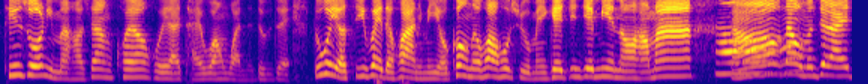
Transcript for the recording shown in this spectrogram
听说你们好像快要回来台湾玩了，对不对？如果有机会的话，你们有空的话，或许我们也可以见见面哦，好吗？好，那我们就来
